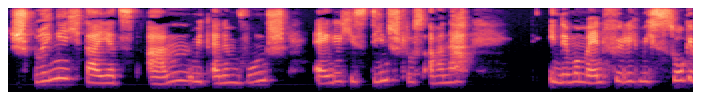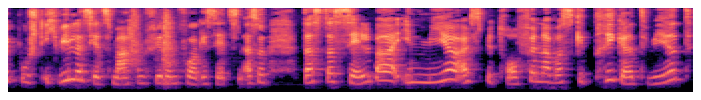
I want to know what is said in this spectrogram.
springe ich da jetzt an mit einem Wunsch, eigentlich ist Dienstschluss, aber na, in dem Moment fühle ich mich so gepusht, ich will das jetzt machen für den Vorgesetzten. Also, dass das selber in mir als Betroffener was getriggert wird,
